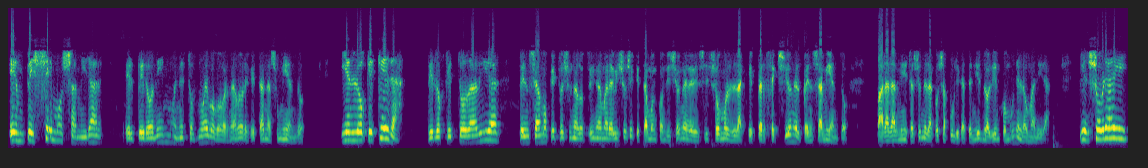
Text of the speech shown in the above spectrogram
Empecemos a mirar el peronismo en estos nuevos gobernadores que están asumiendo y en lo que queda de los que todavía pensamos que esto es una doctrina maravillosa y que estamos en condiciones de decir somos la que perfecciona el pensamiento para la administración de la cosa pública, atendiendo al bien común en la humanidad. Bien, sobre ahí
